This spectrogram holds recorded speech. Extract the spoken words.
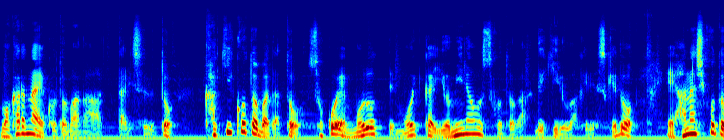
分からない言葉があったりすると、書き言葉だとそこへ戻ってもう一回読み直すことができるわけですけど、話し言葉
